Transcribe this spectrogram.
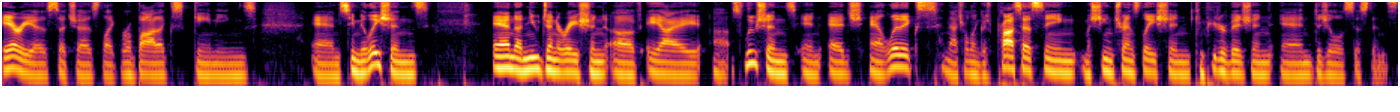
areas, such as like robotics, gamings, and simulations, and a new generation of AI uh, solutions in edge analytics, natural language processing, machine translation, computer vision, and digital assistance.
